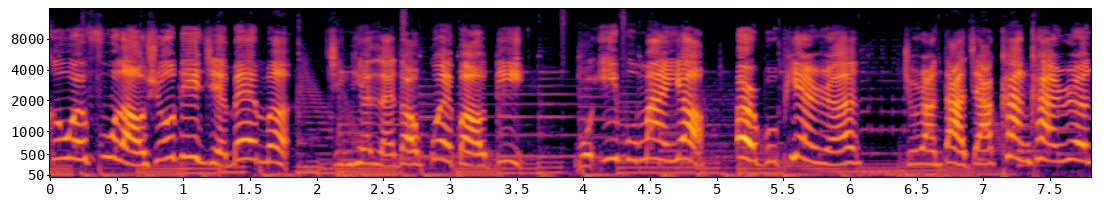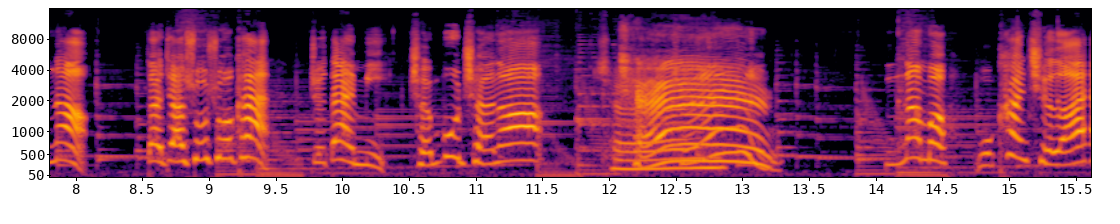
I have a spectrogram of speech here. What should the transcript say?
各位父老兄弟姐妹们，今天来到贵宝地，我一不卖药，二不骗人，就让大家看看热闹。大家说说看，这袋米沉不沉啊？沉。那么我看起来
